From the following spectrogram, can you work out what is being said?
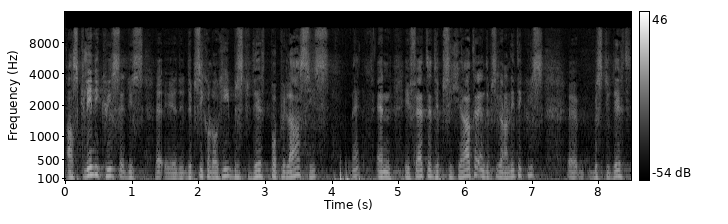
als klinicus, dus de, de psychologie bestudeert populaties. En in feite, de psychiater en de psychoanalyticus bestudeert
